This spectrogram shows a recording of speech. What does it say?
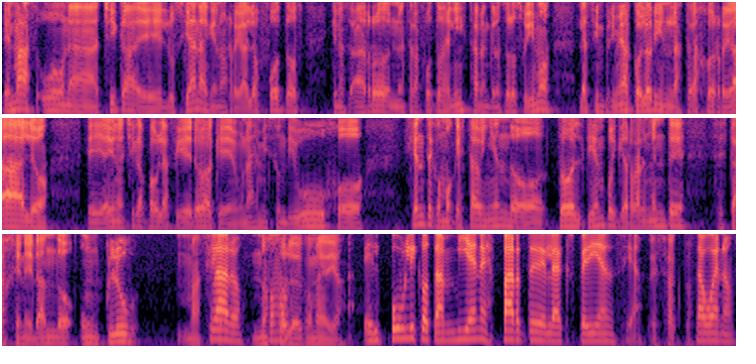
Es más, hubo una chica, eh, Luciana, que nos regaló fotos, que nos agarró nuestras fotos del Instagram que nosotros subimos, las imprimió a color y nos las trajo de regalo. Eh, hay una chica, Paula Figueroa, que una vez me hizo un dibujo. Gente como que está viniendo todo el tiempo y que realmente se está generando un club más Claro, no solo de comedia. El público también es parte de la experiencia. Exacto. Está bueno.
